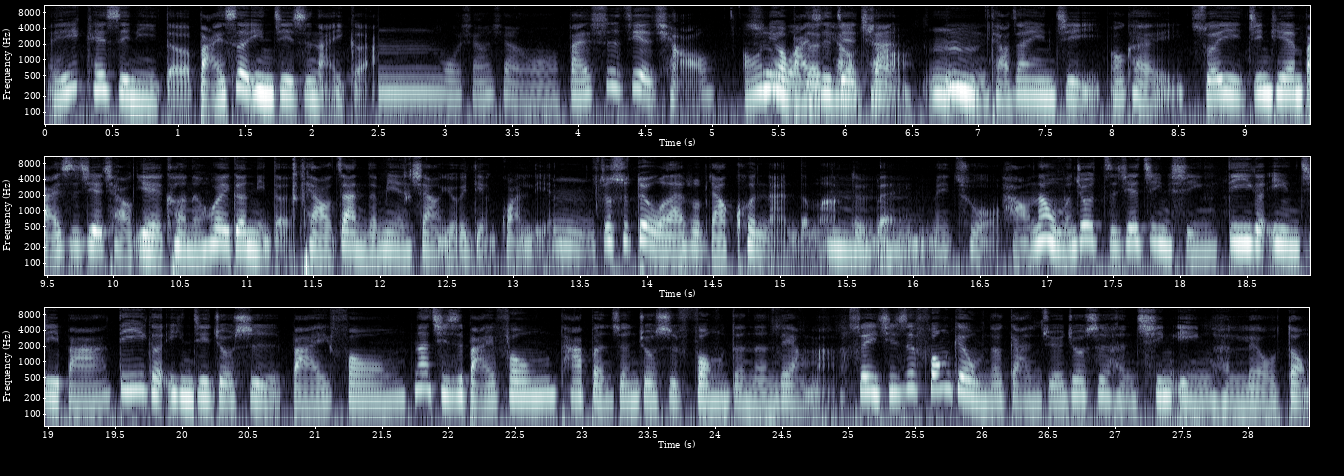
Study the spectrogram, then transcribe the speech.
哎 k a s e y 你的白色印记是哪一个啊？嗯，我想想哦，白世界桥。哦，你有白世界桥，嗯，挑战印记，OK。所以今天白世界桥也可能会跟你的挑战的面相有一点关联。嗯，就是对我来说比较困难的嘛，对不对？没错。好，那我们就直接进行第一个印记吧。第一个印记就是白风。那其实白风它本身就是风的能量嘛，所以其实风给我们的感觉就是很轻盈、很流动。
